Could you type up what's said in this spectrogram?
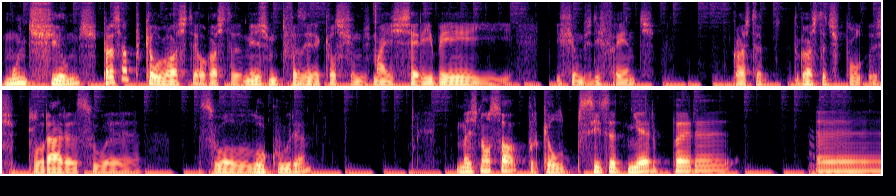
muitos filmes, para já porque ele gosta, ele gosta mesmo de fazer aqueles filmes mais série B e, e filmes diferentes. Gosta, de- gosta de explo- explorar a sua, a sua loucura. Mas não só, porque ele precisa de dinheiro para eh,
